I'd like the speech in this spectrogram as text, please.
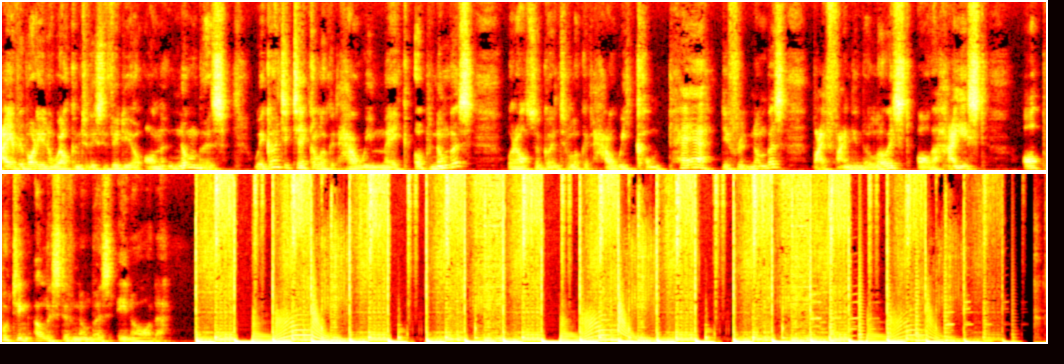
Hi everybody and welcome to this video on numbers. We're going to take a look at how we make up numbers. We're also going to look at how we compare different numbers by finding the lowest or the highest or putting a list of numbers in order.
